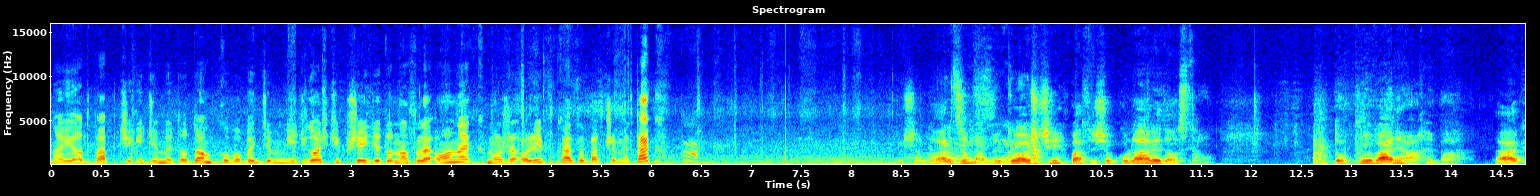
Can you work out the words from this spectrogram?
No i od babci idziemy do domku, bo będziemy mieć gości. Przyjedzie do nas Leonek, może Oliwka, zobaczymy, tak? Proszę bardzo, mamy gości. Patryś okulary dostał. Do pływania chyba, tak?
